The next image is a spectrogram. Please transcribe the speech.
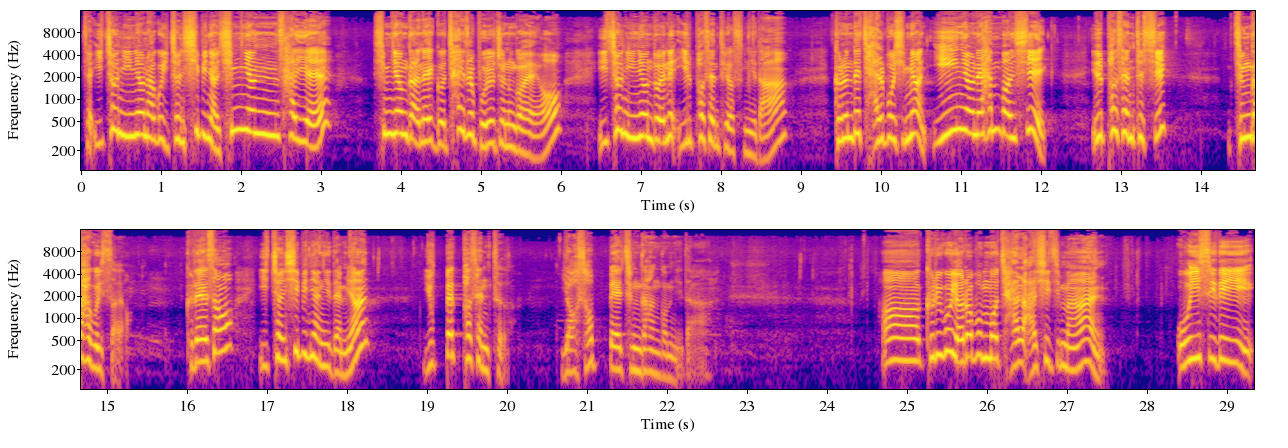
자, 2002년하고 2012년 10년 사이에 10년간의 그 차이를 보여주는 거예요. 2002년도에는 1%였습니다. 그런데 잘 보시면 2년에 한 번씩 1%씩 증가하고 있어요. 그래서 2012년이 되면 600% 6배 증가한 겁니다. 어, 그리고 여러분 뭐 잘 아시지만 OECD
